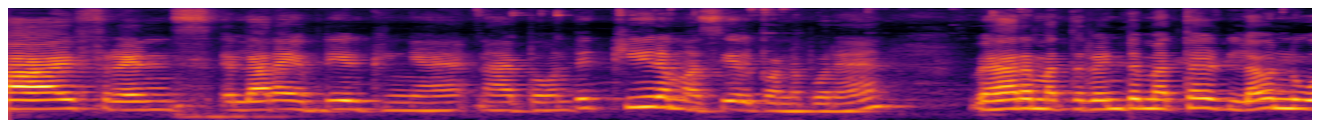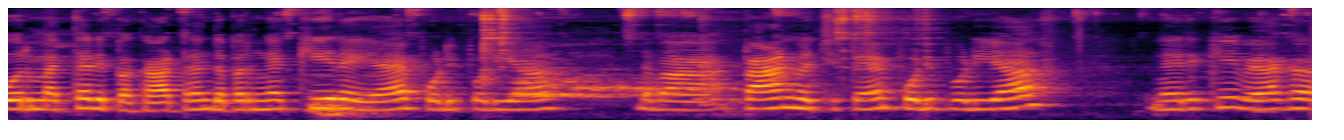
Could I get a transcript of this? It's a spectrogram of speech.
ஹாய் ஃப்ரெண்ட்ஸ் எல்லாரும் எப்படி இருக்கீங்க? நான் இப்போ வந்து கீரை மசியல் பண்ண போகிறேன் வேறு மெத்தட் ரெண்டு மெத்தடில் இன்னும் ஒரு மெத்தட் இப்போ காட்டுறேன். இந்த பாருங்கள் கீரையை பொடி பொடியாக இந்த பேன் வச்சுட்டேன். பொடி பொடியாக நெருக்கி வேக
